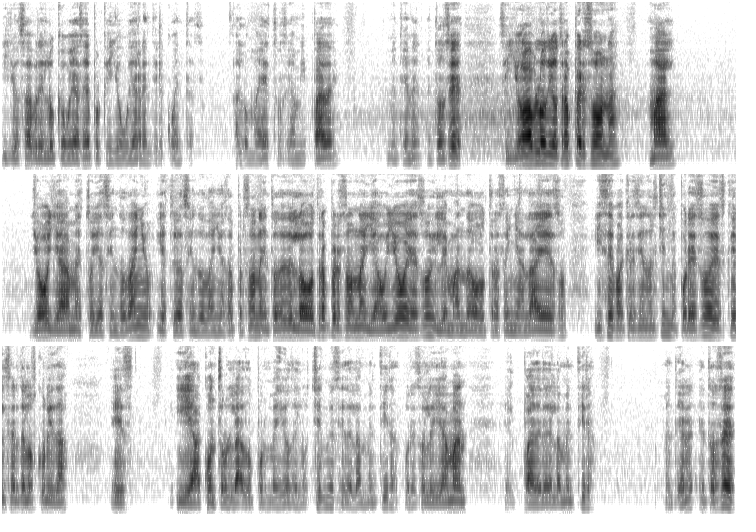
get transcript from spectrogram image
y yo sabré lo que voy a hacer porque yo voy a rendir cuentas a los maestros y a mi padre. ¿Me entienden? Entonces, si yo hablo de otra persona mal, yo ya me estoy haciendo daño y estoy haciendo daño a esa persona. Entonces la otra persona ya oyó eso y le manda otra señal a eso y se va creciendo el chisme. Por eso es que el ser de la oscuridad es y ha controlado por medio de los chismes y de las mentiras. Por eso le llaman el padre de la mentira. ¿Me entienden? Entonces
